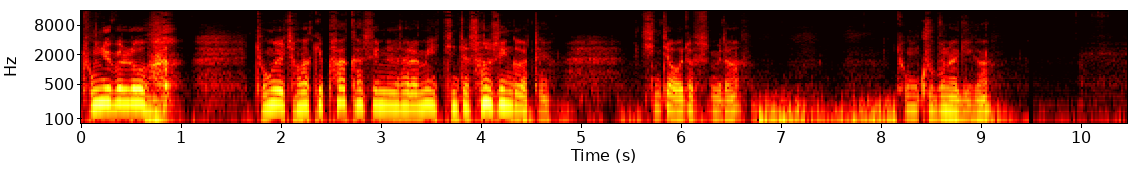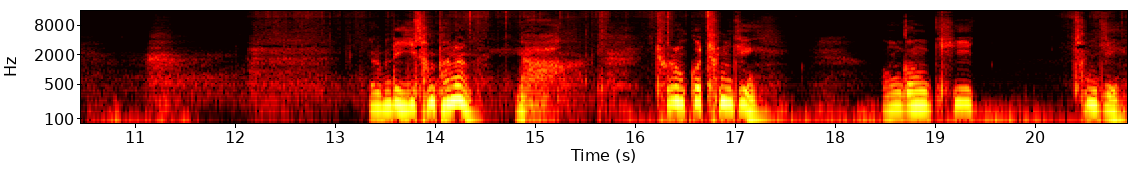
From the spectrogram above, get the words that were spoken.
종류별로 종을 정확히 파악할 수 있는 사람이 진짜 선수인 것 같아요. 진짜 어렵습니다. 종 구분하기가. 여러분들 이 산파는 야 초롱꽃 천지 엉겅키 천지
